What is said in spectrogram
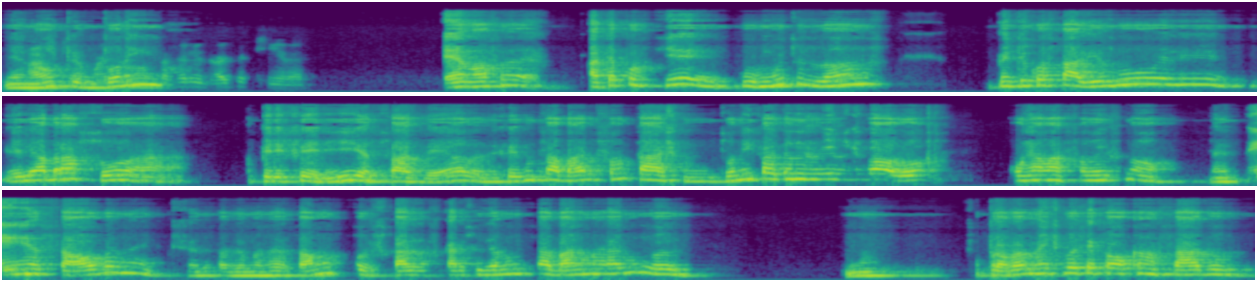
E não Acho que, que é tô nem. realidade aqui, né? É a nossa. Até porque, por muitos anos, o pentecostalismo ele, ele abraçou a, a periferia, as favelas, e fez um trabalho fantástico. Não estou nem fazendo juízo de valor com relação a isso, não. Né? Tem ressalvas, né? Precisa fazer umas ressalvas, pô, os caras, os caras fizeram um trabalho maravilhoso. Né? Provavelmente você foi alcançado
